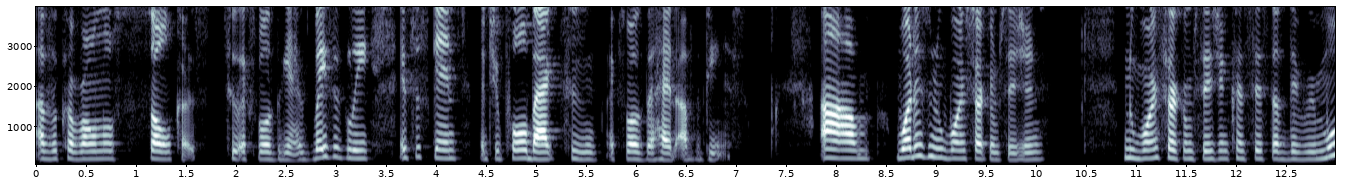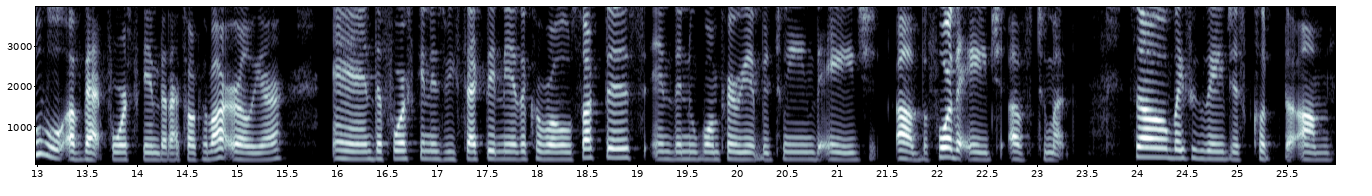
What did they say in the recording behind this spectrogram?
of the coronal sulcus to expose the glands. Basically, it's a skin that you pull back to expose the head of the penis. Um, what is newborn circumcision? newborn circumcision consists of the removal of that foreskin that I talked about earlier. And the foreskin is resected near the corolla suctus in the newborn period between the age, uh, before the age of two months. So basically, they just clip the um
